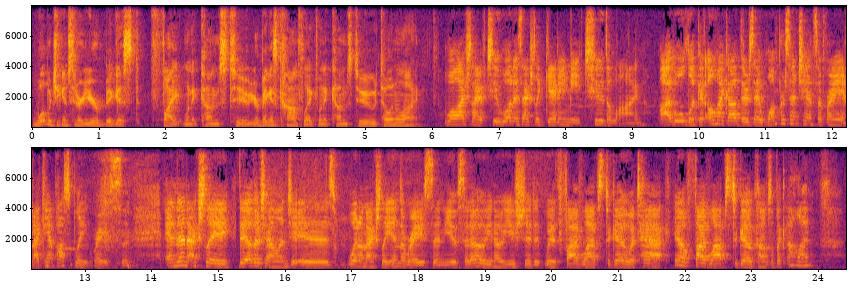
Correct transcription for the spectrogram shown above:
what would you consider your biggest fight when it comes to your biggest conflict when it comes to toeing a line? Well, actually, I have two. One is actually getting me to the line. I will look at, oh my God, there's a 1% chance of rain. I can't possibly race. and then actually, the other challenge is when I'm actually in the race and you've said, oh, you know, you should, with five laps to go, attack. You know, five laps to go comes. I'm like, oh, I'm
